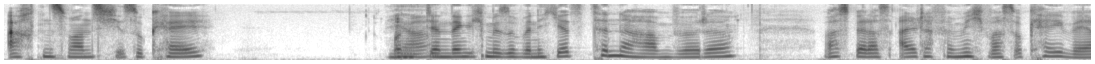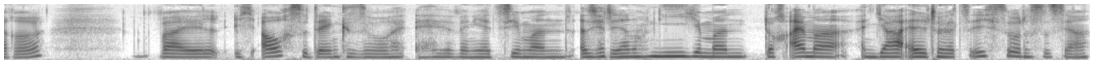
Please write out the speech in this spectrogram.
28 ist okay. Und ja. dann denke ich mir so, wenn ich jetzt Tinder haben würde, was wäre das Alter für mich, was okay wäre? Weil ich auch so denke, so, ey, wenn jetzt jemand, also ich hatte ja noch nie jemand, doch einmal ein Jahr älter als ich, so, das ist ja,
